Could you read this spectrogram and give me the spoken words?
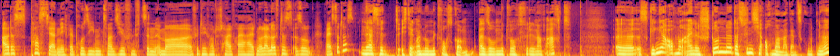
Aber das passt ja nicht bei Pro7 20.15 Uhr immer für TV Total frei halten. Oder läuft das, also weißt du das? Ja, es wird, ich denke mal, nur mittwochs kommen. Also mittwochs Viertel nach acht. Äh, es ging ja auch nur eine Stunde, das finde ich ja auch mal, mal ganz gut, ne?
